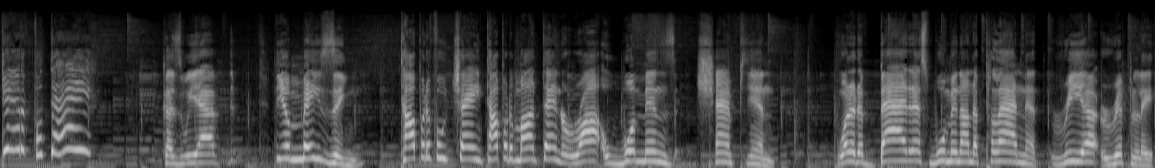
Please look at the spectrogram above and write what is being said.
Beautiful day. Because we have the, the amazing top of the food chain, top of the mountain, Raw Women's Champion. One of the baddest women on the planet, Rhea Ripley.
